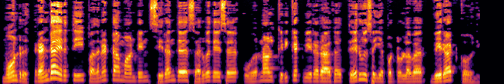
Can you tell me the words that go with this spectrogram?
மூன்று இரண்டாயிரத்தி பதினெட்டாம் ஆண்டின் சிறந்த சர்வதேச ஒருநாள் கிரிக்கெட் வீரராக தேர்வு செய்யப்பட்டுள்ளவர் விராட் கோலி.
